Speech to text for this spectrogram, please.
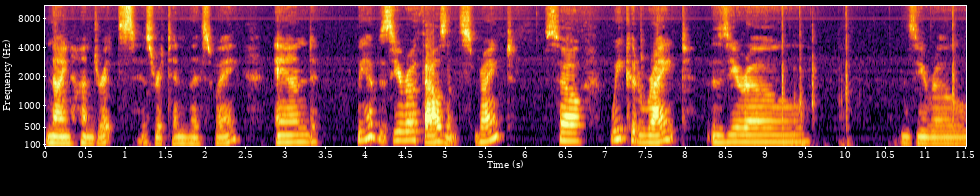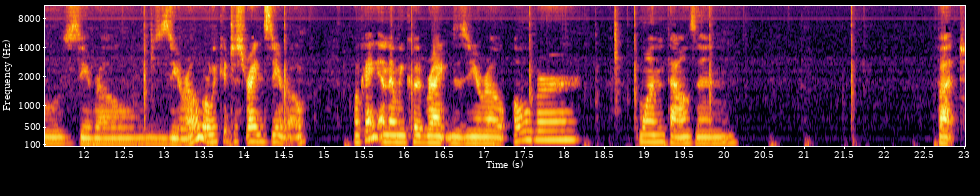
9 hundredths is written this way. And we have zero thousandths, right? So we could write zero, zero, zero, zero, or we could just write zero. Okay, and then we could write zero over 1,000, but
